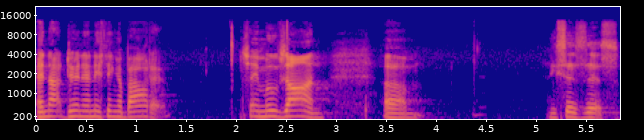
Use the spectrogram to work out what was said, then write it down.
and not doing anything about it. So he moves on. Um, he says this.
